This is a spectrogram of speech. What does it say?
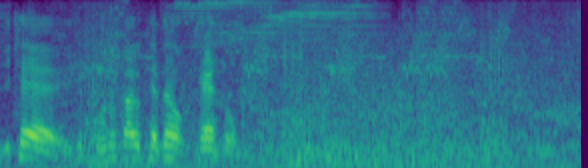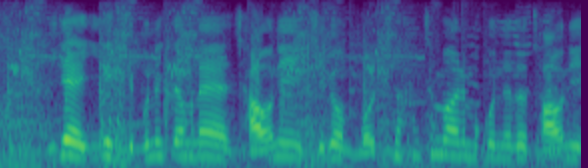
이렇게 이렇게 보는 깔고 계속 계속 이게 이게 기분이기 때문에 자원이 지금 멀티 한참 많이 먹고 있는데도 자원이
